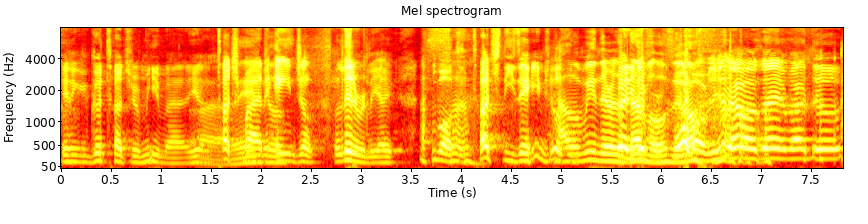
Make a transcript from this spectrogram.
in good touch with me, man. You know, Uh, touched by an angel. Literally, I, I'm about to touch these angels. Halloween, they were the devils, you know? you know what I'm saying, man, dude?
